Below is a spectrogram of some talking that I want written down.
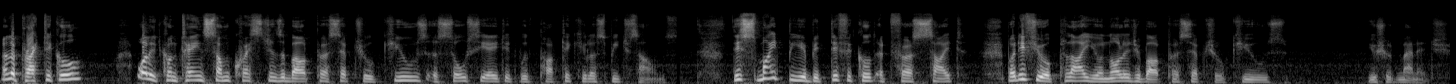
And the practical well, it contains some questions about perceptual cues associated with particular speech sounds. This might be a bit difficult at first sight, but if you apply your knowledge about perceptual cues, you should manage.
